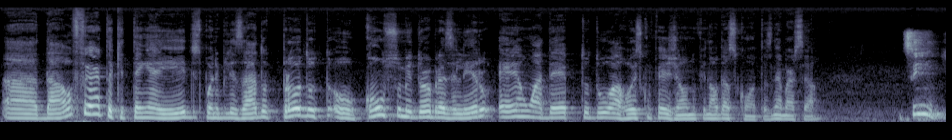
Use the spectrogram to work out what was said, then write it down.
ah, da oferta que tem aí disponibilizado. Produto, o consumidor brasileiro é um adepto do arroz com feijão, no final das contas, né, Marcelo? Sim,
